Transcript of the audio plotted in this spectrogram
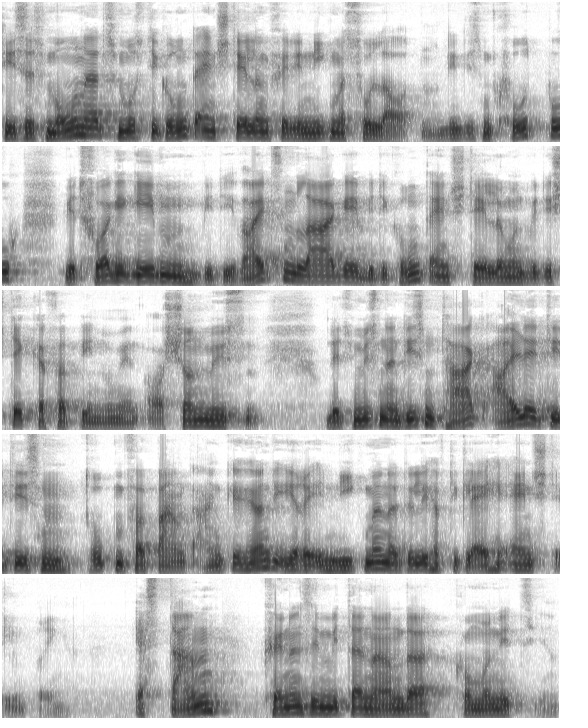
dieses Monats, muss die Grundeinstellung für die Enigma so lauten. Und in diesem Codebuch wird vorgegeben, wie die Walzenlage, wie die Grundeinstellung und wie die Steckerverbindungen ausschauen müssen. Und jetzt müssen an diesem Tag alle, die diesem Truppenverband angehören, die ihre Enigma natürlich auf die gleiche Einstellung bringen. Erst dann können sie miteinander kommunizieren.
